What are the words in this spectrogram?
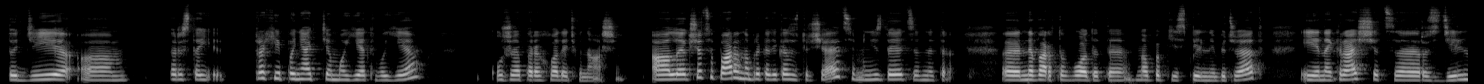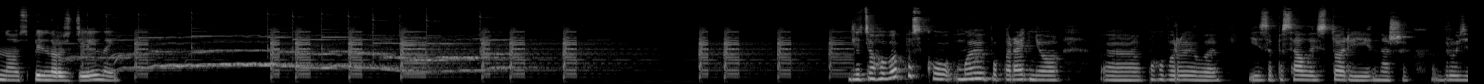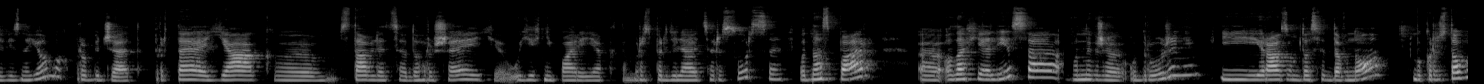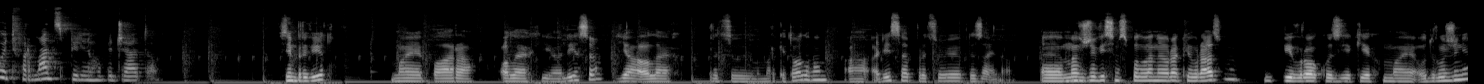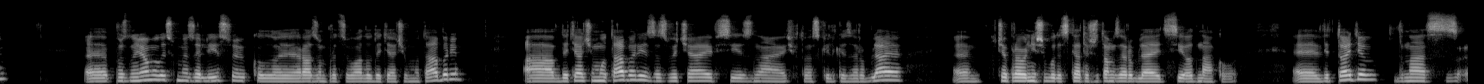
тоді е, перестає трохи поняття моє твоє уже переходить в наше. Але якщо це пара, наприклад, яка зустрічається, мені здається, не, е, не варто вводити навпаки спільний бюджет. І найкраще це роздільно, спільно роздільний. Для цього випуску ми попередньо е, поговорили і записали історії наших друзів і знайомих про бюджет, про те, як е, ставляться до грошей у їхній парі, як там розподіляються ресурси. Одна з пар е, Олег і Аліса, вони вже одружені і разом досить давно використовують формат спільного бюджету. Всім привіт! Ми пара Олег і Аліса. Я Олег працюю маркетологом, а Аліса працює дизайнером. Е, Ми вже 8,5 років разом, півроку з яких ми одружені. Е, Познайомились ми з Алісою, коли разом працювали в дитячому таборі. А в дитячому таборі зазвичай всі знають, хто скільки заробляє. Е, Хоча правильніше буде сказати, що там заробляють всі однаково. Відтоді в нас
